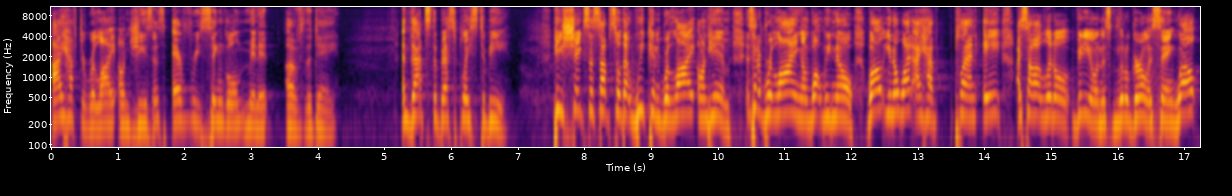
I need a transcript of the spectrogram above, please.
i have to rely on jesus every single minute of the day. And that's the best place to be. He shakes us up so that we can rely on Him instead of relying on what we know. Well, you know what? I have plan A. I saw a little video, and this little girl is saying, Well,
